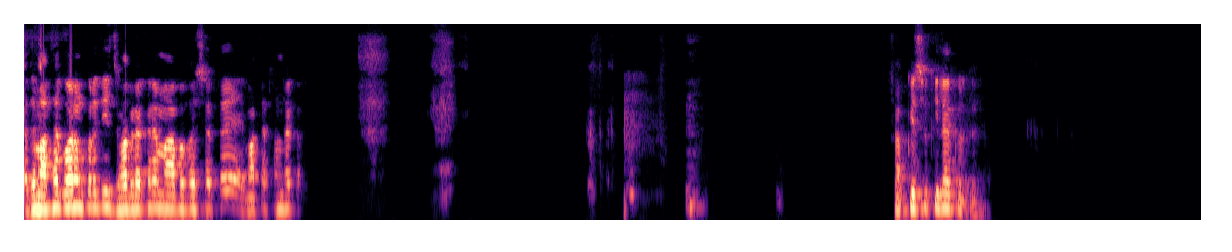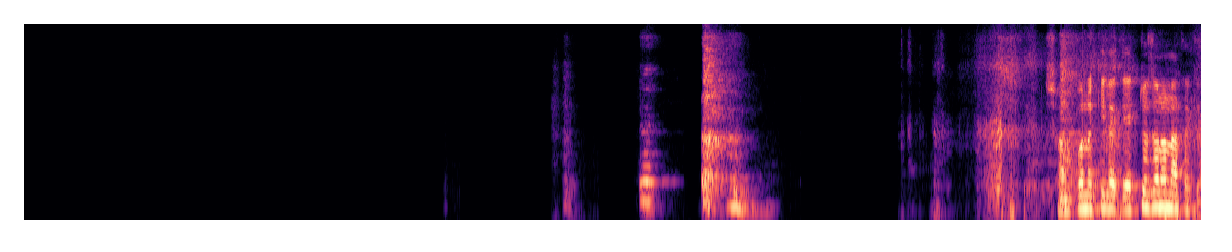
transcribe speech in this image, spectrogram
আচ্ছা মাথা গরম করে দিয়ে ঝগড়া করে মা বাবার সাথে মাথা ঠান্ডা কর। সবকিছু ক্লিয়ার করে দে। সম্পূর্ণ ক্লিয়ার একটু যেন না থাকে।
